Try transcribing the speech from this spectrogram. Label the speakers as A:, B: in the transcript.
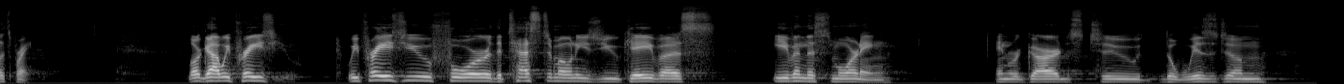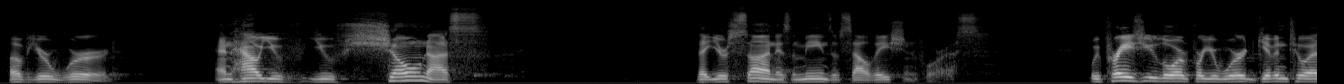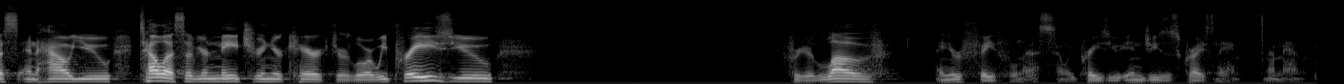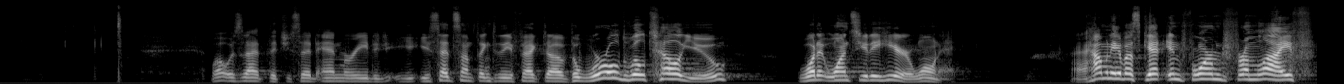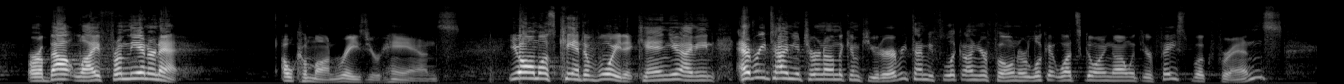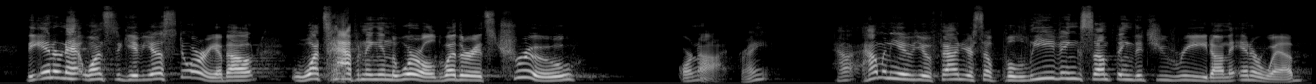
A: Let's pray. Lord God, we praise you. We praise you for the testimonies you gave us even this morning in regards to the wisdom of your word and how you've, you've shown us that your Son is the means of salvation for us. We praise you, Lord, for your word given to us and how you tell us of your nature and your character, Lord. We praise you for your love and your faithfulness. And we praise you in Jesus Christ's name. Amen. What was that that you said, Anne Marie? You, you said something to the effect of, The world will tell you what it wants you to hear, won't it? Uh, how many of us get informed from life or about life from the internet? Oh, come on, raise your hands. You almost can't avoid it, can you? I mean, every time you turn on the computer, every time you flick on your phone or look at what's going on with your Facebook friends, the internet wants to give you a story about what's happening in the world, whether it's true or not, right? How, how many of you have found yourself believing something that you read on the interweb?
